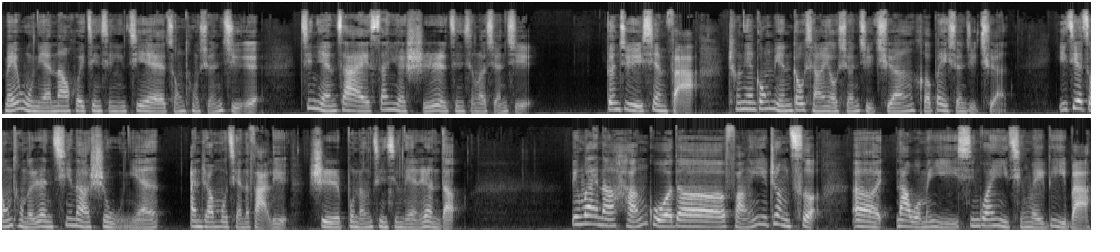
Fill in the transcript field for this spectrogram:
每五年呢会进行一届总统选举，今年在三月十日进行了选举。根据宪法，成年公民都享有选举权和被选举权。一届总统的任期呢是五年，按照目前的法律是不能进行连任的。另外呢，韩国的防疫政策，呃，那我们以新冠疫情为例吧。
